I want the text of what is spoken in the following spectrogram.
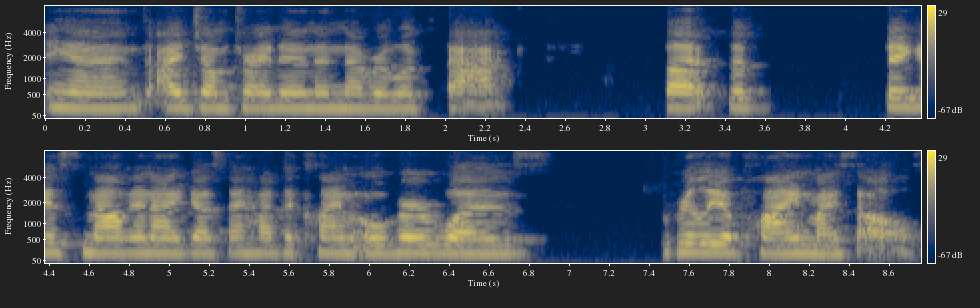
And I jumped right in and never looked back. But the biggest mountain I guess I had to climb over was really applying myself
